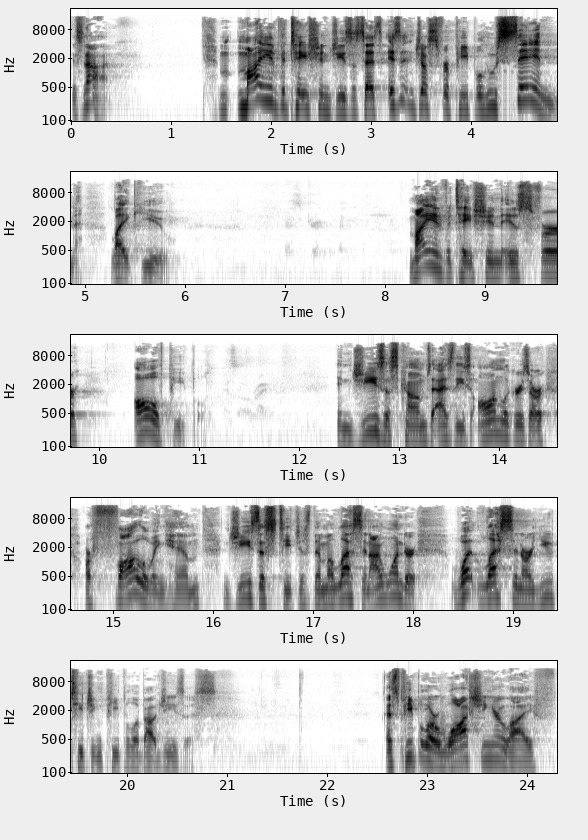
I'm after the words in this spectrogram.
It's not. My invitation, Jesus says, isn't just for people who sin like you. My invitation is for all people. And Jesus comes as these onlookers are, are following him. Jesus teaches them a lesson. I wonder, what lesson are you teaching people about Jesus? As people are watching your life,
